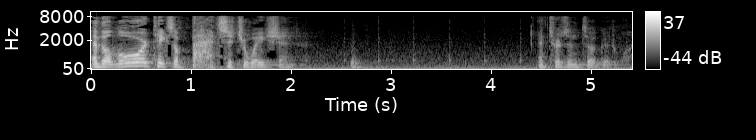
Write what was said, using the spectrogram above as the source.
And the Lord takes a bad situation and turns it into a good one.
